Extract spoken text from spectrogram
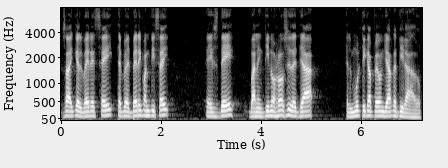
Saben que el BR6, el BR 46 es de Valentino Rossi, de ya el multicampeón ya retirado.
